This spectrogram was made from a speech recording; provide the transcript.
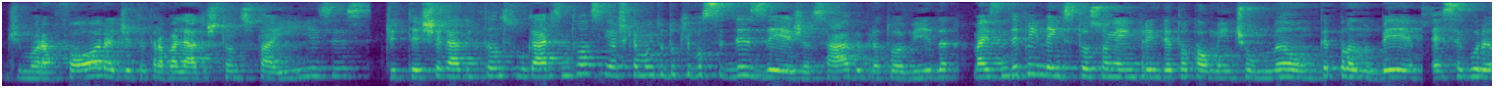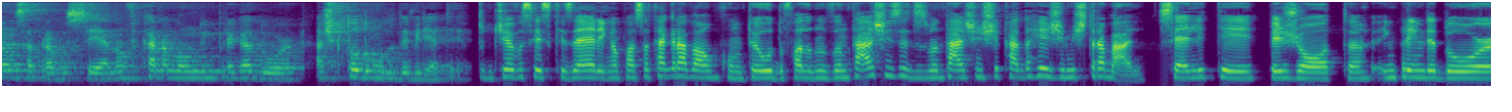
de morar fora, de ter trabalhado em tantos países, de ter chegado em tantos lugares. Então, assim, acho que é muito do que você deseja, sabe, pra tua vida. Mas independente se teu sonho é empreender totalmente ou não, ter plano B é segurança para você, é não ficar na mão do empregador. Acho que todo mundo deveria ter. Se um dia vocês quiserem, eu posso até gravar um conteúdo falando vantagens e desvantagens de cada regime de trabalho. CLT, PJ, empreendedor,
